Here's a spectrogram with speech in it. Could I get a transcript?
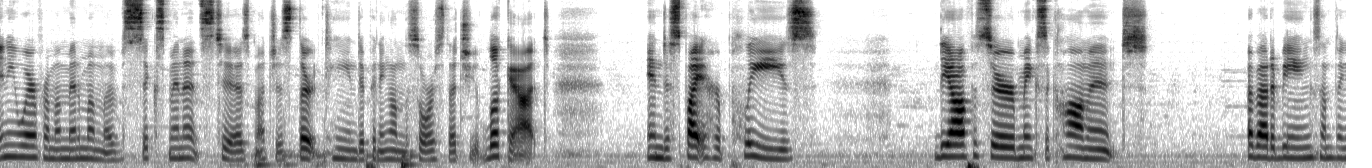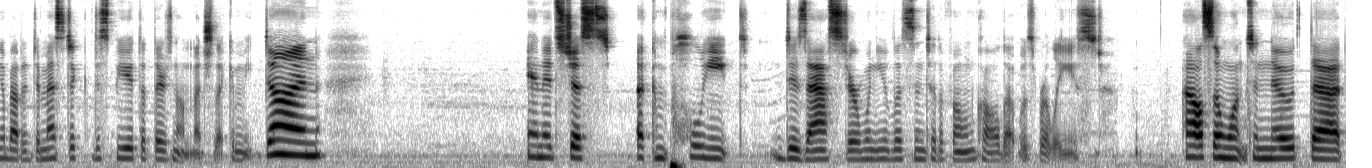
anywhere from a minimum of six minutes to as much as 13, depending on the source that you look at. And despite her pleas, the officer makes a comment about it being something about a domestic dispute, that there's not much that can be done. And it's just a complete disaster when you listen to the phone call that was released. I also want to note that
